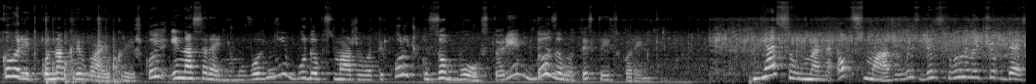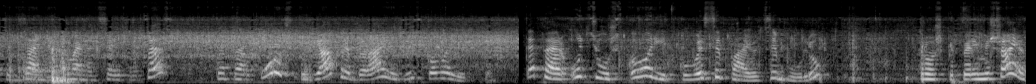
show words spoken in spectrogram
Сковорідку накриваю кришкою і на середньому вогні буду обсмажувати курочку з обох сторін до золотистої скоринки. М'ясо в мене обсмажилось, десь хвилиночок 10 зайняв у мене цей процес. Тепер курочку я прибираю зі сковорідки. Тепер у цю ж сковорідку висипаю цибулю, трошки перемішаю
